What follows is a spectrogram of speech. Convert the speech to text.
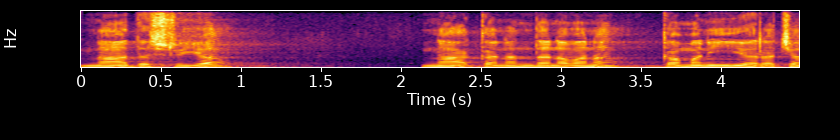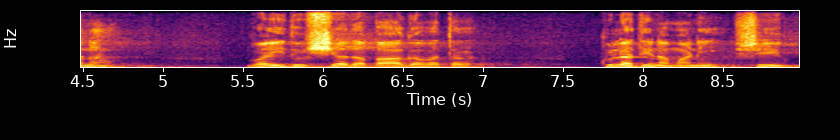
ನಾದಶ್ರೀಯ ನಾಕನಂದನವನ ಕಮನೀಯ ರಚನ, ವೈದುಷ್ಯದ ಭಾಗವತ, ಕುಲದಿನಮಣಿ, ಶ್ರೀ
